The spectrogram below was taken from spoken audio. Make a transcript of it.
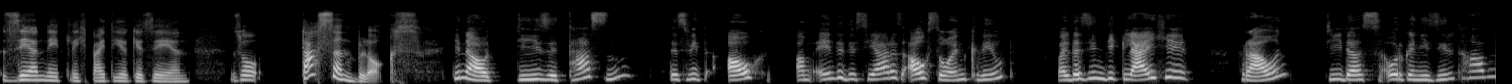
sehr niedlich bei dir gesehen. So Tassenblocks. Genau, diese Tassen, das wird auch am Ende des Jahres auch so entquillt, weil das sind die gleichen Frauen, die das organisiert haben.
